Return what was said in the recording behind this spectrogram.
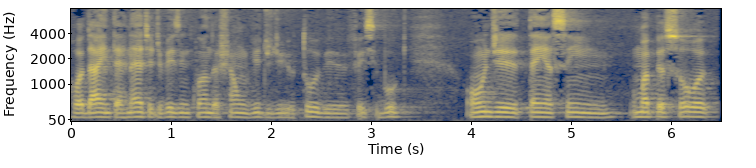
rodar a internet de vez em quando, achar um vídeo de YouTube, Facebook, onde tem assim uma pessoa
